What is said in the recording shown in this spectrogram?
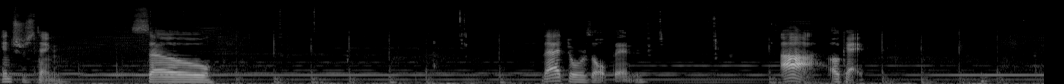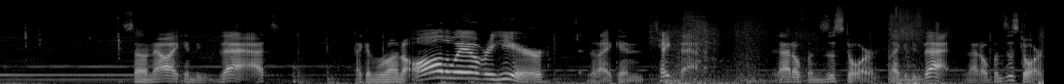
Interesting. So... That door's open. Ah, okay. So now I can do that. I can run all the way over here, and then I can take that. And that opens this door. And I can do that, and that opens this door.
